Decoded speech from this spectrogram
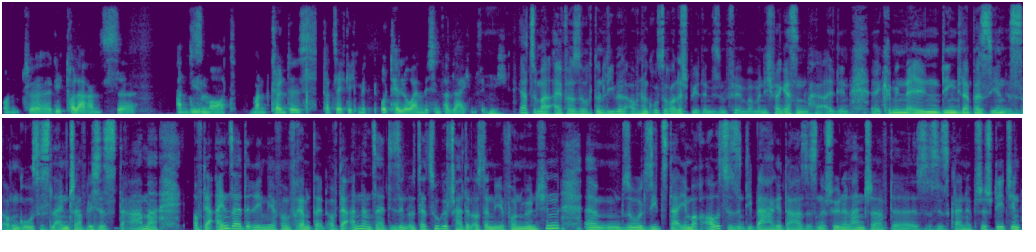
und äh, die Toleranz äh, an diesem Ort man könnte es tatsächlich mit Othello ein bisschen vergleichen, finde ich. Ja, zumal Eifersucht und Liebe auch eine große Rolle spielt in diesem Film. Wollen wir nicht vergessen, bei all den äh, kriminellen Dingen, die da passieren, ist es auch ein großes leidenschaftliches Drama. Auf der einen Seite reden wir von Fremdheit, auf der anderen Seite sind uns dazugeschaltet aus der Nähe von München. Ähm, so sieht's da eben auch aus. Es sind die Berge da, es ist eine schöne Landschaft, äh, es ist dieses kleine hübsche Städtchen.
